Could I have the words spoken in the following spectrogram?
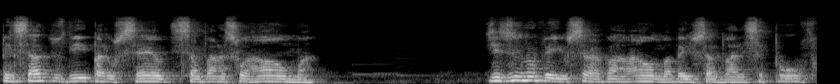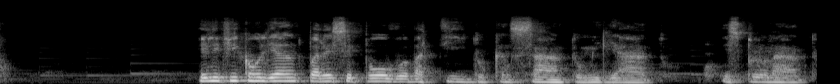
pensados de ir para o céu, de salvar a sua alma, Jesus não veio salvar a alma, veio salvar esse povo. Ele fica olhando para esse povo abatido, cansado, humilhado, explorado.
